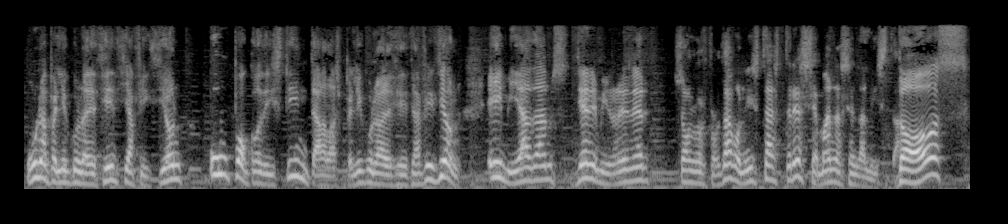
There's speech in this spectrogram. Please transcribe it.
una película de ciencia ficción un poco distinta a las películas de ciencia ficción. Amy Adams, Jeremy Renner son los protagonistas, tres semanas en la lista. Dos.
